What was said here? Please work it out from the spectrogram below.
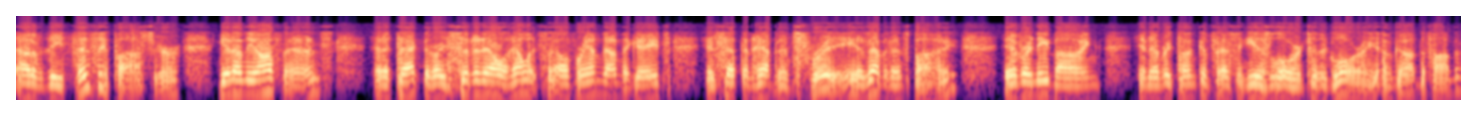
out of the defensive posture, get on the offense, and attack the very citadel of hell itself, ram down the gates, and set the inhabitants free, as evidenced by every knee bowing and every tongue confessing he is Lord to the glory of God the Father.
